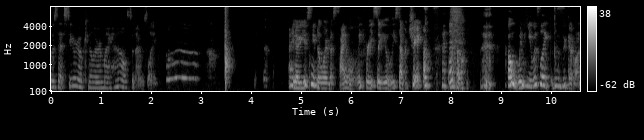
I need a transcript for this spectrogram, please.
was that serial killer in my house, and I was like, ah. I know you just need to learn to silently freeze so you at least have a chance. Oh, when he was like, this is a good one.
